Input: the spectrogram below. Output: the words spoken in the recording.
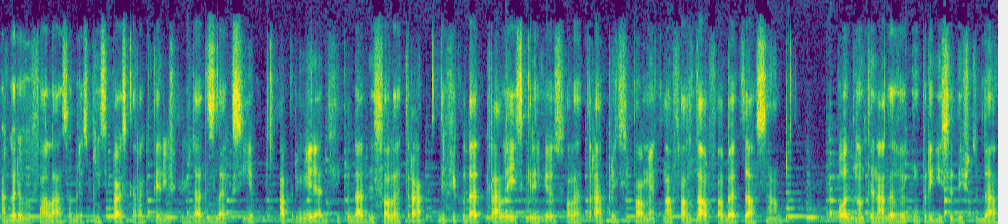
Agora eu vou falar sobre as principais características da dislexia. A primeira é a dificuldade de soletrar, dificuldade para ler, escrever ou soletrar, principalmente na fase da alfabetização. Pode não ter nada a ver com preguiça de estudar,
